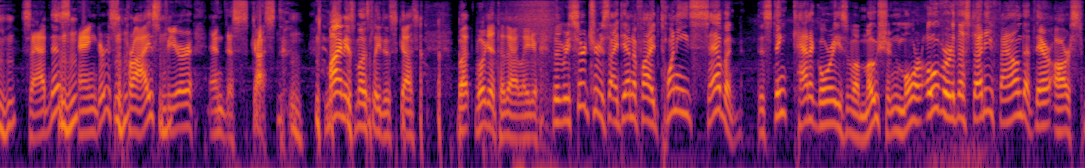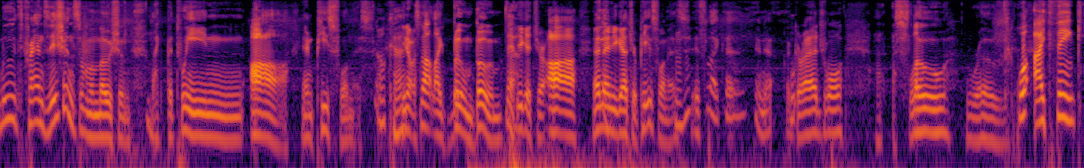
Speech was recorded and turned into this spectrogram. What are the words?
Mm-hmm. sadness, anger, surprise, fear, and disgust. Mm. Mine is mostly disgust, but we'll get to that later. The researchers identified 27 distinct categories of emotion. Moreover, the study found that there are smooth transitions of emotion, like between awe and peacefulness. Okay. You know, it's not like boom, boom. Yeah. You get your ah, and then you get your peacefulness. It's like a you know a gradual, a slow road. Well, I think,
